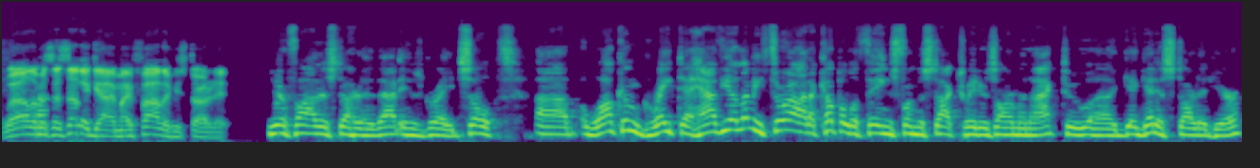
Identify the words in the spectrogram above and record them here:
Well, there was uh, this other guy, my father, who started it. Your father started it. That is great. So, uh, welcome. Great to have you. Let me throw out a couple of things from the Stock Traders Almanac to uh, get, get us started here.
